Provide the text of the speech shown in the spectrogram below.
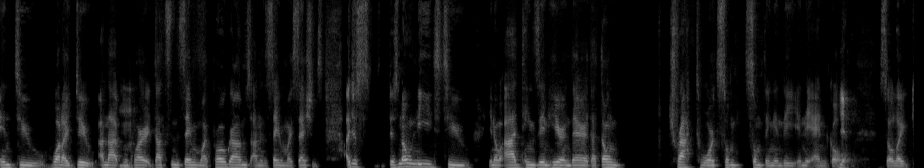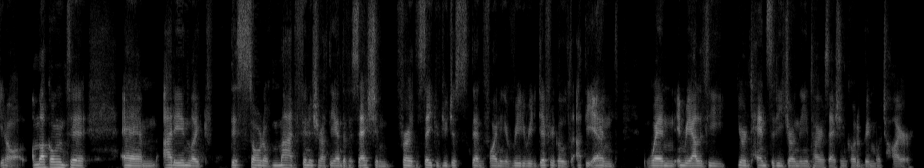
into what I do, and that mm. require that's in the same with my programs and in the same with my sessions. I just there's no need to you know add things in here and there that don't track towards some something in the in the end goal. Yeah. So like you know I'm not going to um add in like this sort of mad finisher at the end of a session for the sake of you just then finding it really really difficult at the end when in reality your intensity during the entire session could have been much higher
